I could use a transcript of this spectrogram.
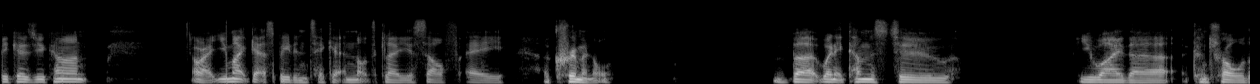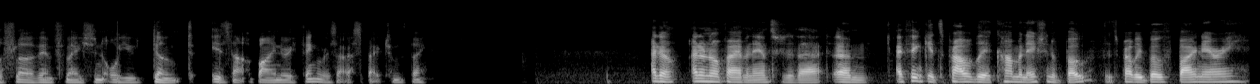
Because you can't. All right, you might get a speeding ticket and not declare yourself a a criminal, but when it comes to you either control the flow of information or you don't. Is that a binary thing or is that a spectrum thing? I don't I don't know if I have an answer to that. Um, I think it's probably a combination of both. It's probably both binary,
